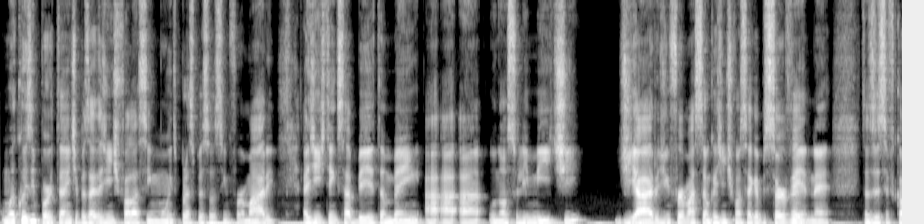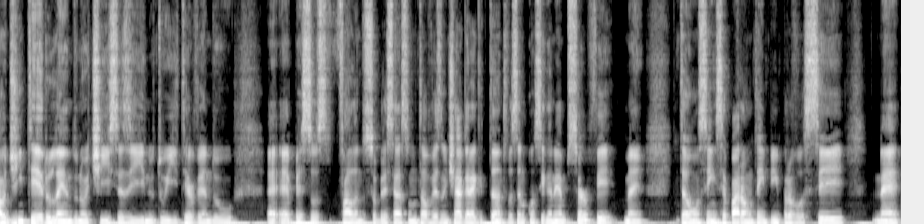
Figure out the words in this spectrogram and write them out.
uma coisa importante, apesar da gente falar assim muito para as pessoas se informarem, a gente tem que saber também a, a, a, o nosso limite diário de informação que a gente consegue absorver, né? Então, às vezes você ficar o dia inteiro lendo notícias e no Twitter vendo é, é, pessoas falando sobre esse assunto, talvez não te agregue tanto, você não consiga nem absorver, bem. Então, assim, separar um tempinho para você, né?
